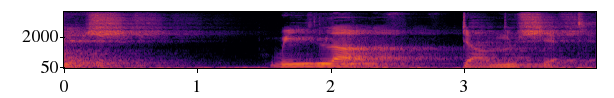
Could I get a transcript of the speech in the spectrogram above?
Finish. We love dumb shit.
